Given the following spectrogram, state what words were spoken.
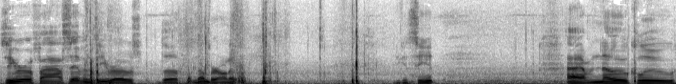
0570's the number on it. You can see it. I have no clue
